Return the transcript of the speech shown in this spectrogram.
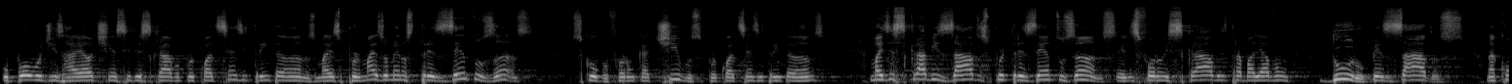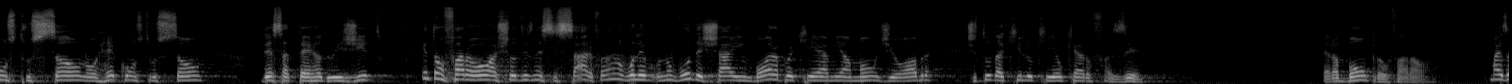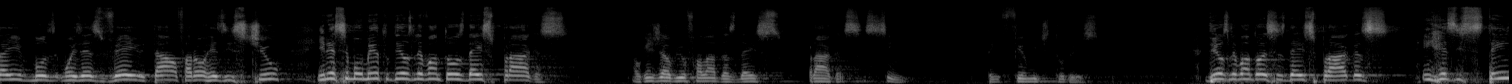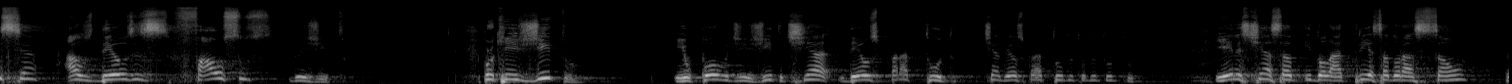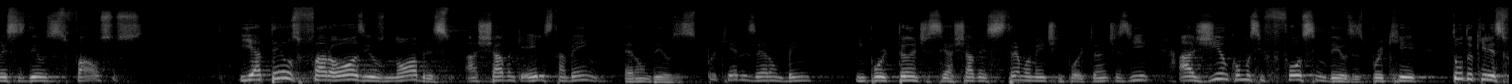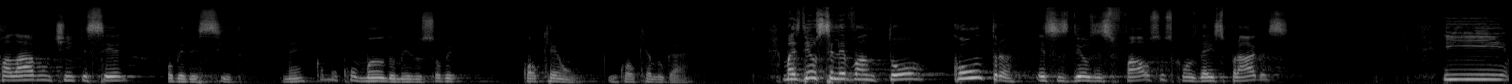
o povo de Israel tinha sido escravo por 430 anos, mas por mais ou menos 300 anos, desculpa, foram cativos por 430 anos, mas escravizados por 300 anos. Eles foram escravos e trabalhavam duro, pesados, na construção, na reconstrução dessa terra do Egito. Então o faraó achou desnecessário, falou, não vou, não vou deixar ir embora porque é a minha mão de obra de tudo aquilo que eu quero fazer. Era bom para o faraó. Mas aí Moisés veio e tal, o faraó resistiu, e nesse momento Deus levantou os dez pragas. Alguém já ouviu falar das dez pragas? Sim, tem filme de tudo isso. Deus levantou esses dez pragas em resistência aos deuses falsos do Egito. Porque Egito e o povo de Egito tinha Deus para tudo, tinha Deus para tudo, tudo, tudo, tudo. E eles tinham essa idolatria, essa adoração para esses deuses falsos. E até os faraós e os nobres achavam que eles também eram deuses, porque eles eram bem importantes, se achavam extremamente importantes e agiam como se fossem deuses, porque tudo que eles falavam tinha que ser obedecido, né? Como um comando mesmo sobre qualquer um, em qualquer lugar. Mas Deus se levantou contra esses deuses falsos com os dez pragas e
